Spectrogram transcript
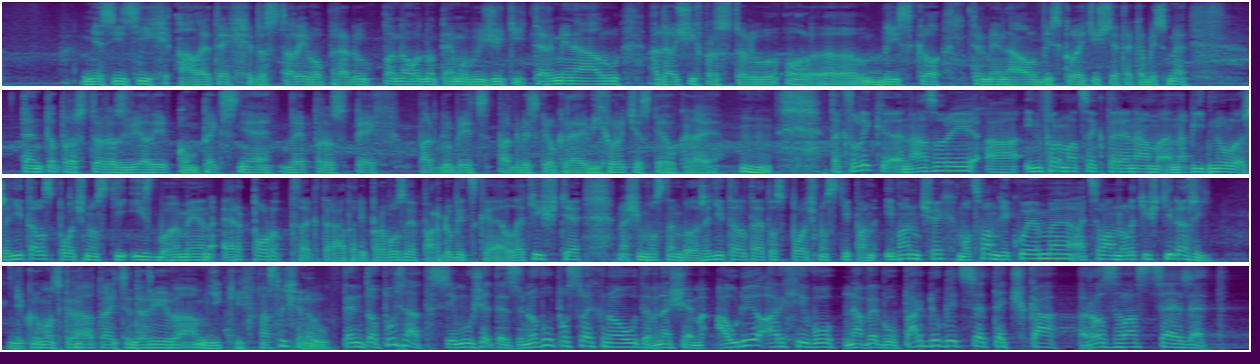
měsících a letech dostali opravdu k plnohodnotnému využití terminálu a dalších prostorů eh, blízko terminálu, blízko letiště, tak aby jsme tento prostor rozvíjeli komplexně ve prospěch Pardubic, Pardubického kraje, východočeského kraje. Hmm. Tak tolik názory a informace, které nám nabídnul ředitel společnosti East Bohemian Airport, která tady provozuje pardubické letiště. Naším hostem byl ředitel této společnosti, pan Ivan Čech. Moc vám děkujeme, ať se vám na letišti daří. Děkuji moc krát, ať se daří vám, díky. Naslyšenou. Tento pořad si můžete znovu poslechnout v našem audioarchivu na webu pardubice.rozhlas.cz.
